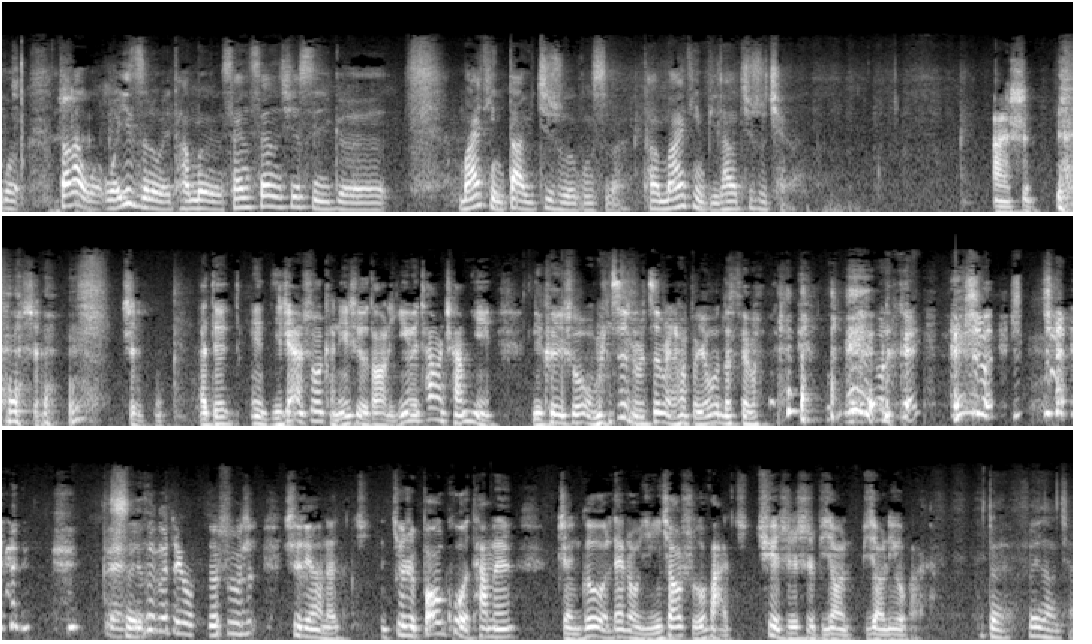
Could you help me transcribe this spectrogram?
我当然我我一直认为他们三三十七是一个 marketing 大于技术的公司吧，它 marketing 比它技术强。啊是是是，啊 对，哎你这样说肯定是有道理，因为他们产品你可以说我们技术基本上不用的，对吧？用的很是吧？对，是你通过这个我的书是是这样的，就是包括他们整个那种营销手法，确实是比较比较溜吧的。对，非常强，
